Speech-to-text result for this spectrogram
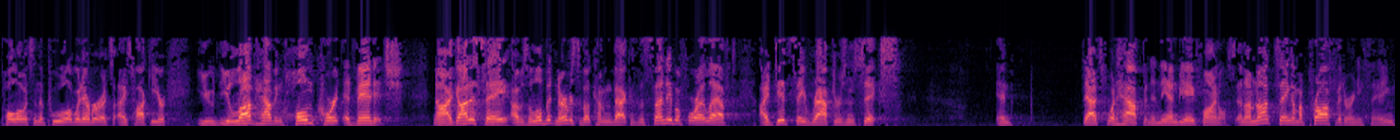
polo, it's in the pool, or whatever, or it's ice hockey, or you, you love having home court advantage. Now I gotta say, I was a little bit nervous about coming back because the Sunday before I left, I did say Raptors in six. And that's what happened in the NBA finals. And I'm not saying I'm a prophet or anything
